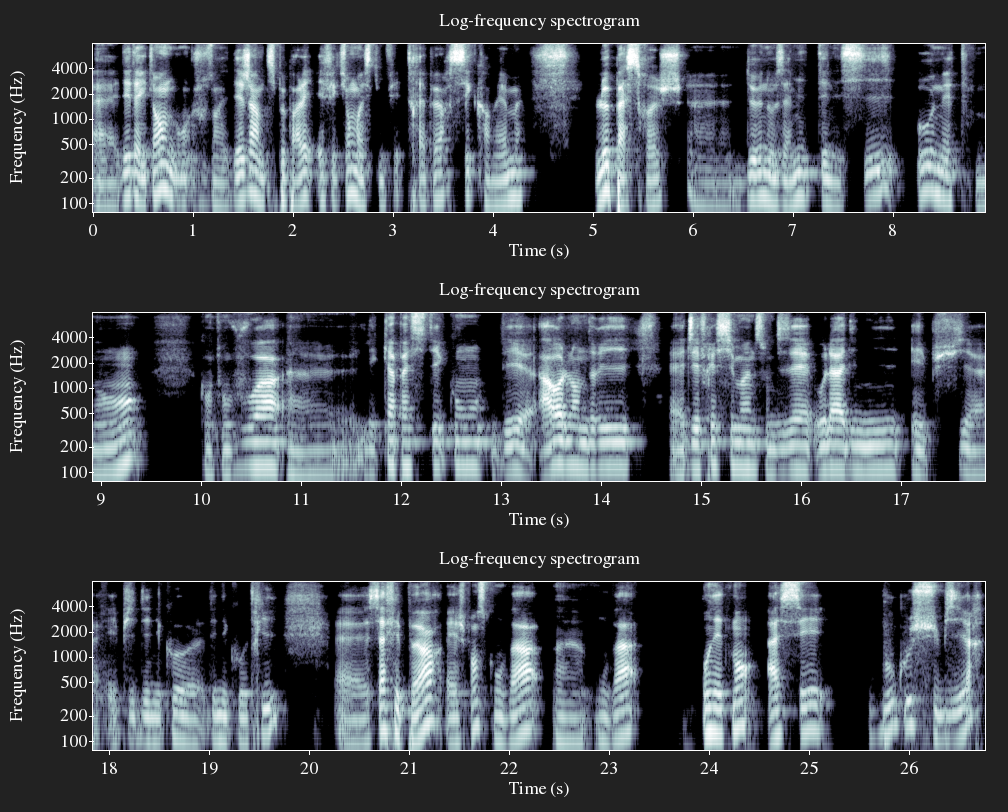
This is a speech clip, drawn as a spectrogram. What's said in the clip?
euh, des Titans. Bon, je vous en ai déjà un petit peu parlé. Effectivement, moi, ce qui me fait très peur, c'est quand même le pass rush euh, de nos amis de Tennessee. Honnêtement, quand on voit euh, les capacités qu'ont des euh, Harold Landry, euh, Jeffrey Simmons, on disait Ola Adeni et puis, et puis Denico, Autry, ça fait peur et je pense qu'on va, on va honnêtement assez beaucoup subir.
